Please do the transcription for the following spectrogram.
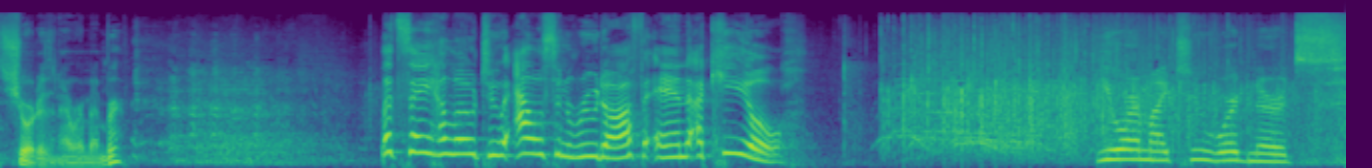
Shorter than I remember. Let's say hello to Allison Rudolph and Akil. You are my two word nerds,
